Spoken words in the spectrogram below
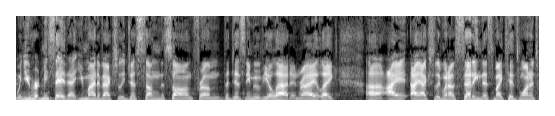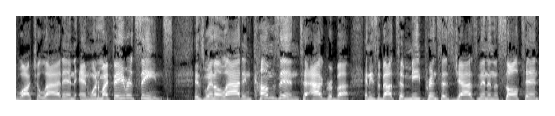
when you heard me say that, you might have actually just sung the song from the Disney movie Aladdin, right? Like, uh, I, I actually, when I was setting this, my kids wanted to watch Aladdin. And one of my favorite scenes is when Aladdin comes in to Agrabah and he's about to meet Princess Jasmine and the Sultan.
